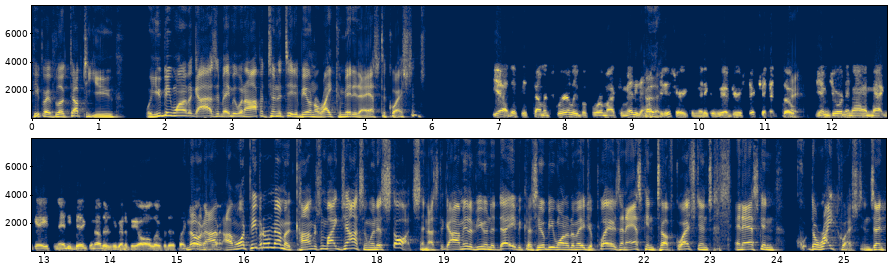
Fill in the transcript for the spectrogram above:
people have looked up to you Will you be one of the guys that maybe with an opportunity to be on the right committee to ask the questions? Yeah, this is coming squarely before my committee, the House Judiciary Committee, because we have jurisdiction. And so okay. Jim Jordan and I and Matt Gaetz and Andy Biggs and others are going to be all over this. Like no, no I, I, want people to remember Congressman Mike Johnson when it starts. And that's the guy I'm interviewing today because he'll be one of the major players and asking tough questions and asking the right questions. And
